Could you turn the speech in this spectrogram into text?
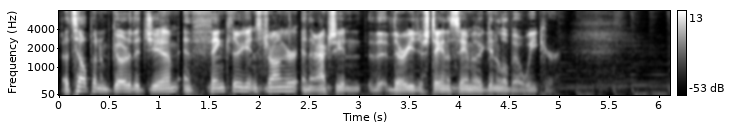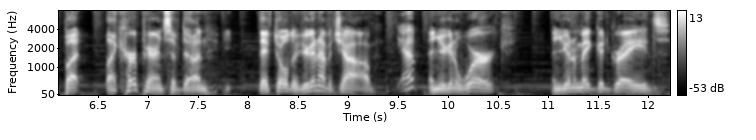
That's helping them go to the gym and think they're getting stronger, and they're actually getting, they're either staying the same or they're getting a little bit weaker. But like her parents have done, they've told her you're going to have a job yep. and you're going to work and you're going to make good grades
